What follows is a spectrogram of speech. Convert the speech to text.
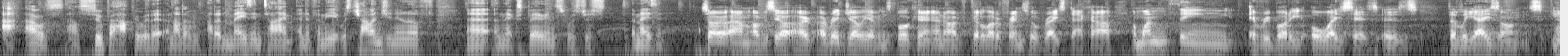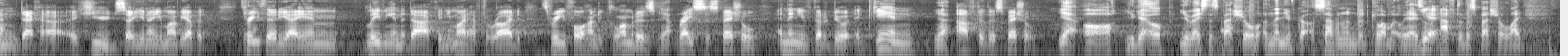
I, I was I was super happy with it and had, a, had an amazing time. And for me, it was challenging enough uh, and the experience was just amazing. So um, obviously, I, I read Joey Evans' book, and I've got a lot of friends who have raced Dakar. And one thing everybody always says is the liaisons in Dakar are huge. So you know, you might be up at 3:30 a.m. leaving in the dark, and you might have to ride three, four hundred kilometres, Yeah. race the special, and then you've got to do it again Yeah. after the special. Yeah, or you get up, you race the special, and then you've got a 700 kilometer liaison Yeah. after the special. Like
